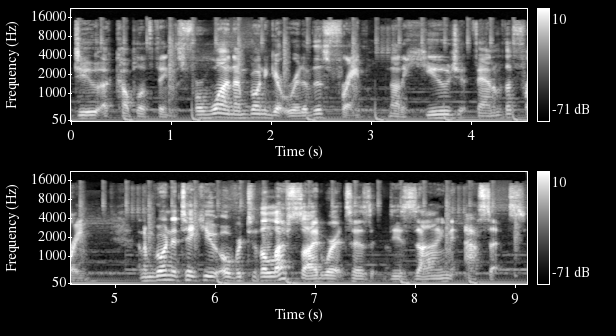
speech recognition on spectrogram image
do a couple of things. For one, I'm going to get rid of this frame. Not a huge fan of the frame. And I'm going to take you over to the left side where it says Design Assets.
